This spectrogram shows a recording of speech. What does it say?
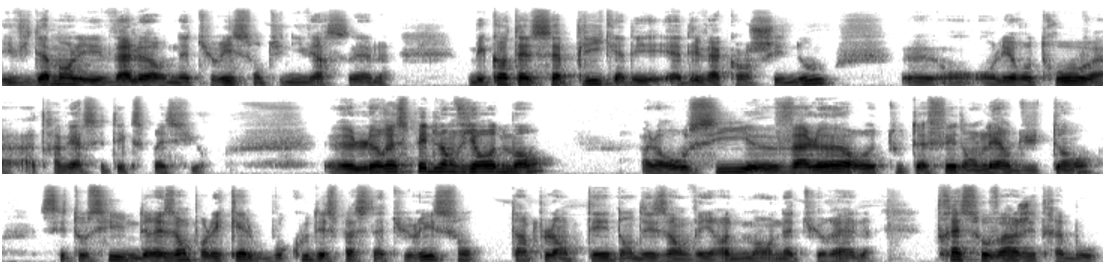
Évidemment, les valeurs naturistes sont universelles, mais quand elles s'appliquent à des, vacances chez nous, euh, on, les retrouve à, travers cette expression. Euh, le respect de l'environnement, alors aussi valeur tout à fait dans l'air du temps, c'est aussi une des raisons pour lesquelles beaucoup d'espaces naturistes sont implantés dans des environnements naturels très sauvage et très beau.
